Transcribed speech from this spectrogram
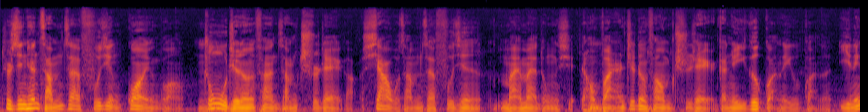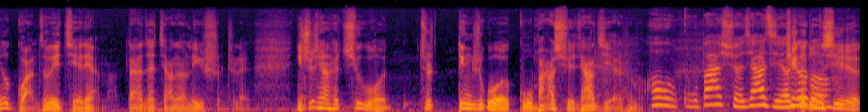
就是今天咱们在福井逛一逛，嗯中午这顿饭咱们吃这个，下午咱们在附近买买东西，然后晚上这顿饭我们吃这个，感觉一个馆子一个馆子，以那个馆子为节点嘛，大家再讲讲历史之类的。你之前还去过，就是定制过古巴雪茄节是吗？哦，古巴雪茄节这个个东西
